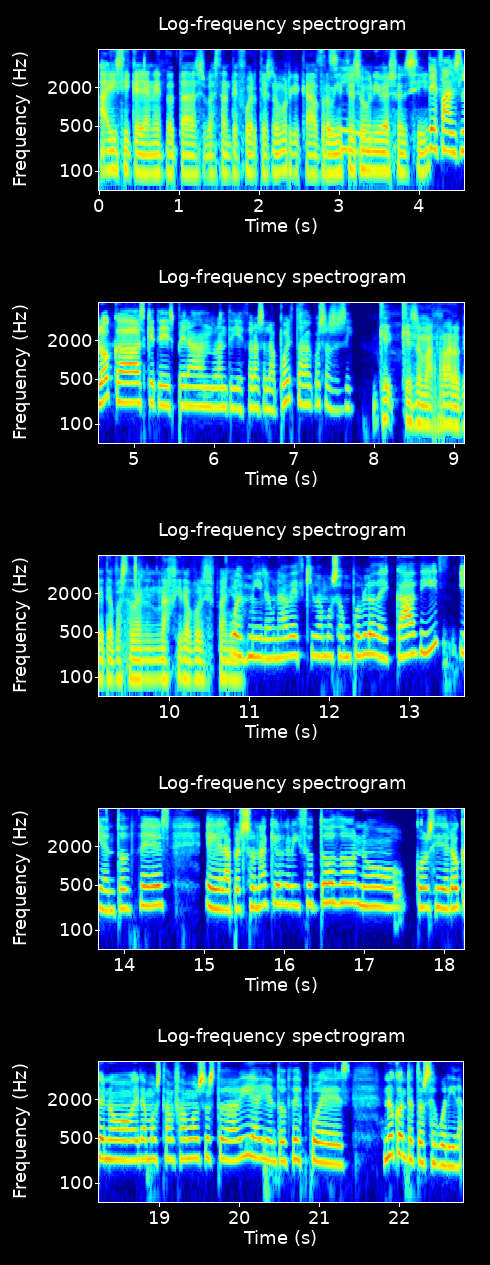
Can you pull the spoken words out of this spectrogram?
Ahí sí que hay anécdotas bastante fuertes, ¿no? Porque cada provincia es un universo en sí. De fans locas que te esperan durante 10 horas en la puerta, cosas así. ¿Qué, qué es lo más raro que te ha pasado en una gira por España? Pues mira, una vez que íbamos a un pueblo de Cádiz y entonces eh, la persona que organizó todo no consideró que no éramos tan famosos todavía y entonces pues no contrató seguridad.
